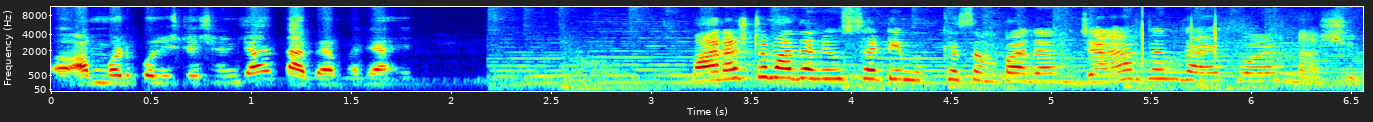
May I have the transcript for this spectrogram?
अंबड पोलीस स्टेशनच्या ताब्यामध्ये आहेत. महाराष्ट्र माझा न्यूजसाठी मुख्य संपादक जनार्दन गायकवाड नाशिक.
